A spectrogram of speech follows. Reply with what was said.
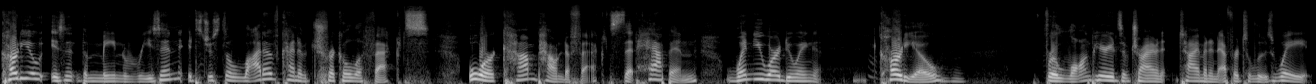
cardio isn't the main reason. It's just a lot of kind of trickle effects or compound effects that happen when you are doing cardio for long periods of try- time in an effort to lose weight,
